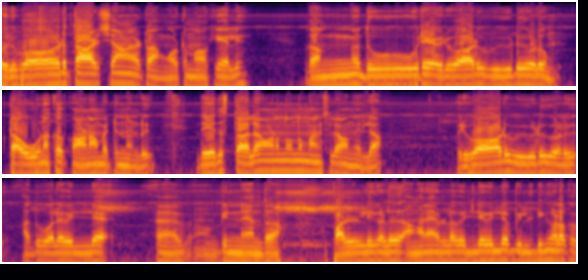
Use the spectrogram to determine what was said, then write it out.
ഒരുപാട് താഴ്ചയാണ് കേട്ടോ അങ്ങോട്ട് നോക്കിയാൽ. അതങ്ങ് ദൂരെ ഒരുപാട് വീടുകളും ടൗണൊക്കെ കാണാൻ പറ്റുന്നുണ്ട്. ഇതേത് സ്ഥലമാണെന്നൊന്നും മനസ്സിലാവുന്നില്ല. ഒരുപാട് വീടുകൾ അതുപോലെ വലിയ പിന്നെ എന്താ പള്ളികൾ അങ്ങനെയുള്ള വലിയ വലിയ ബിൽഡിങ്ങുകളൊക്കെ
